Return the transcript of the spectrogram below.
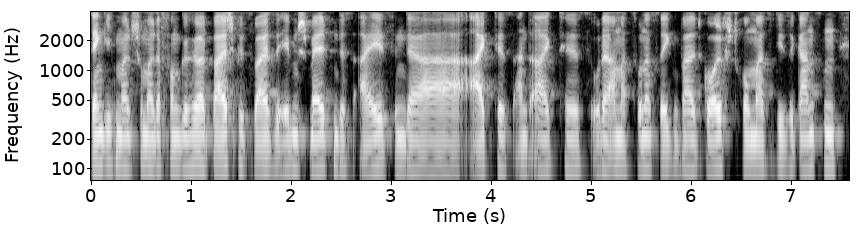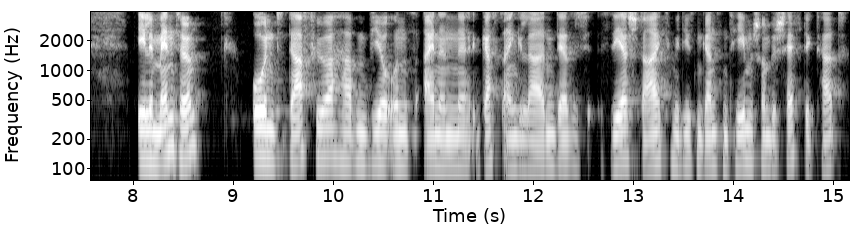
denke ich mal, schon mal davon gehört, beispielsweise eben schmelzendes Eis in der Arktis, Antarktis oder Amazonas-Regenwald, Golfstrom, also diese ganzen Elemente. Und dafür haben wir uns einen Gast eingeladen, der sich sehr stark mit diesen ganzen Themen schon beschäftigt hat.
